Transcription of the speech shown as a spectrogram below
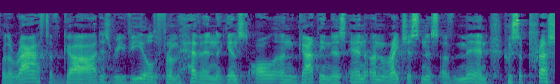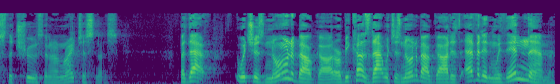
For the wrath of God is revealed from heaven against all ungodliness and unrighteousness of men who suppress the truth in unrighteousness. But that which is known about God, or because that which is known about God is evident within them,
